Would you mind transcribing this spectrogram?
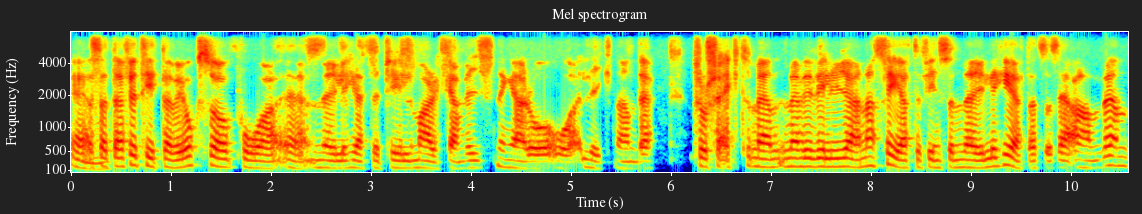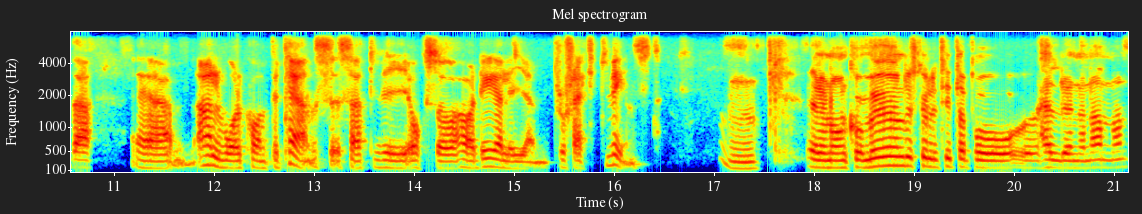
Eh, mm. Så därför tittar vi också på eh, möjligheter till markanvisningar och, och, liknande projekt. Men, men vi vill ju gärna se att det finns en möjlighet att, så att säga, använda eh, all vår kompetens så att vi också har del i en projektvinst. Mm. Är det någon kommun du skulle titta på hellre än en annan?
